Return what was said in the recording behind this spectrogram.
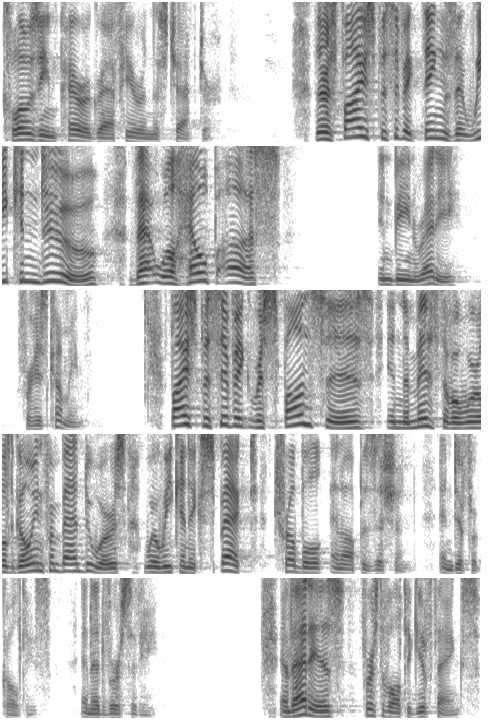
closing paragraph here in this chapter. There's five specific things that we can do that will help us in being ready for his coming. Five specific responses in the midst of a world going from bad to worse where we can expect trouble and opposition and difficulties and adversity. And that is, first of all, to give thanks.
